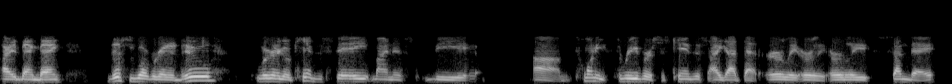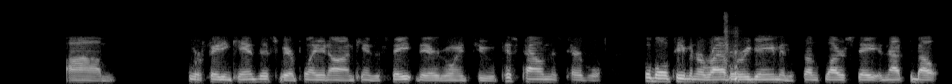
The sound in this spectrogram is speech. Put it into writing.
All right, bang bang. This is what we're gonna do. We're gonna go Kansas State minus the um, 23 versus Kansas. I got that early, early, early Sunday. Um, we're fading Kansas. We are playing on Kansas State. They are going to piss pound this terrible football team in a rivalry game in the Sunflower State, and that's about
